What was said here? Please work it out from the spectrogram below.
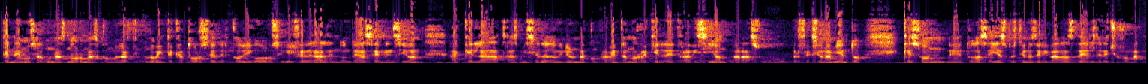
tenemos algunas normas como el artículo 2014 del Código Civil Federal en donde hace mención a que la transmisión de dominio en una compraventa no requiere de tradición para su perfeccionamiento, que son eh, todas ellas cuestiones derivadas del derecho romano.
